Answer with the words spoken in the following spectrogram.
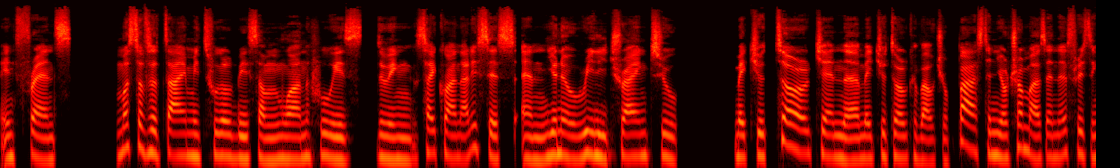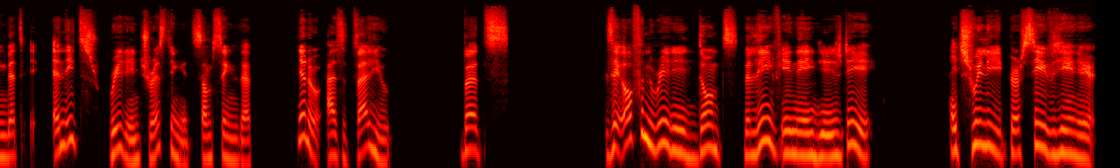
in France, most of the time it will be someone who is doing psychoanalysis and, you know, really trying to make you talk and uh, make you talk about your past and your traumas and everything. But, and it's really interesting. It's something that, you know, has value, but they often really don't believe in ADHD. It's really perceived in,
